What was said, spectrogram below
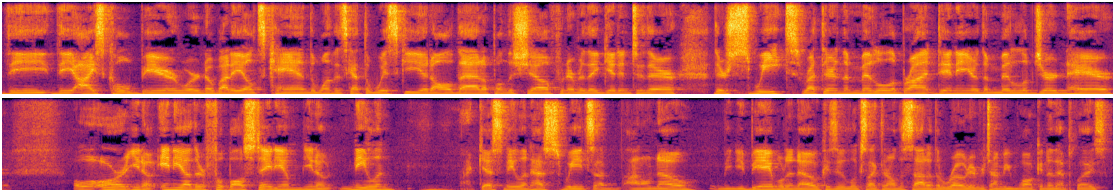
the the ice cold beer where nobody else can. The one that's got the whiskey and all that up on the shelf whenever they get into their their suite right there in the middle of Bryant Denny or the middle of Jordan Hare. Or, or you know any other football stadium, you know Neyland I guess Neyland has suites. I, I don't know. I mean, you'd be able to know because it looks like they're on the side of the road every time you walk into that place.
